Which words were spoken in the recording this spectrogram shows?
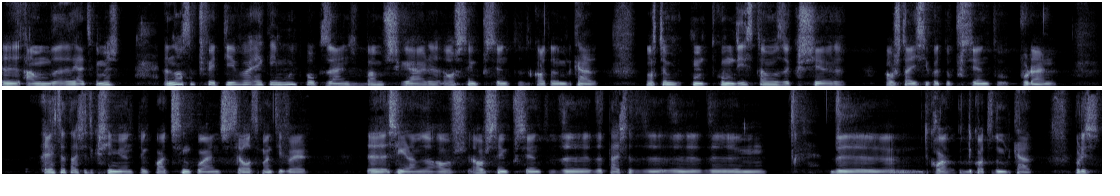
uh, à mobilidade elétrica. Mas a nossa perspectiva é que em muito poucos anos vamos chegar aos 100% de cota de mercado. Nós estamos, como, disse, estamos a crescer aos tais 50% por ano. Esta taxa de crescimento em 4, 5 anos, se ela se mantiver, uh, chegaremos aos, aos 100% de, de taxa de, de, de, de cota de mercado. Por isso,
